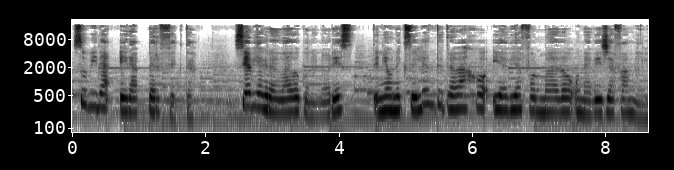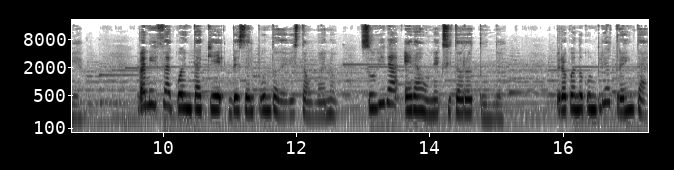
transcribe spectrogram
su vida era perfecta. Se había graduado con honores, tenía un excelente trabajo y había formado una bella familia. Vanessa cuenta que, desde el punto de vista humano, su vida era un éxito rotundo. Pero cuando cumplió 30,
